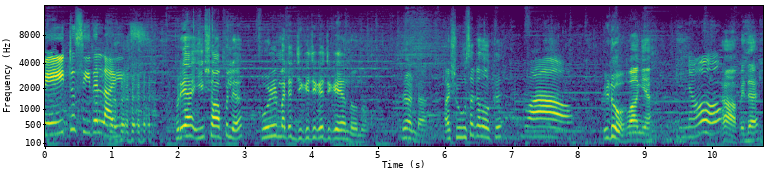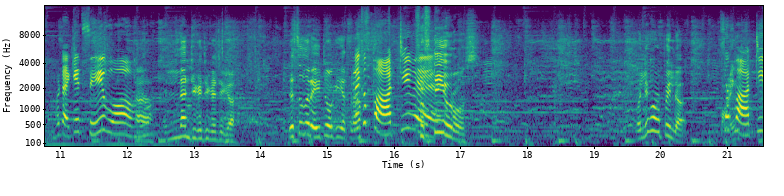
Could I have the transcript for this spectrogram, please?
wait to see the light Priya ഈ ഷോപ്പിൽ ഫുൾ മറ്റേ ജിഗ ജിഗ ജിഗയാന്ന് തോന്നുന്നു. ഇത് കണ്ട? ആ ഷൂസ് ഒക്കെ നോക്ക്. വാവ് ഇടുവോ വാങ്ങിയ. നോ ആ പിന്നെ? എല്ലാം ജിഗ ജിഗ ജിഗ. ജസ്റ്റ് ഒന്ന് റേറ്റ് നോക്കി എത്ര. Like party where fifty euros വലിയ കുഴപ്പമില്ല. പാർട്ടി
